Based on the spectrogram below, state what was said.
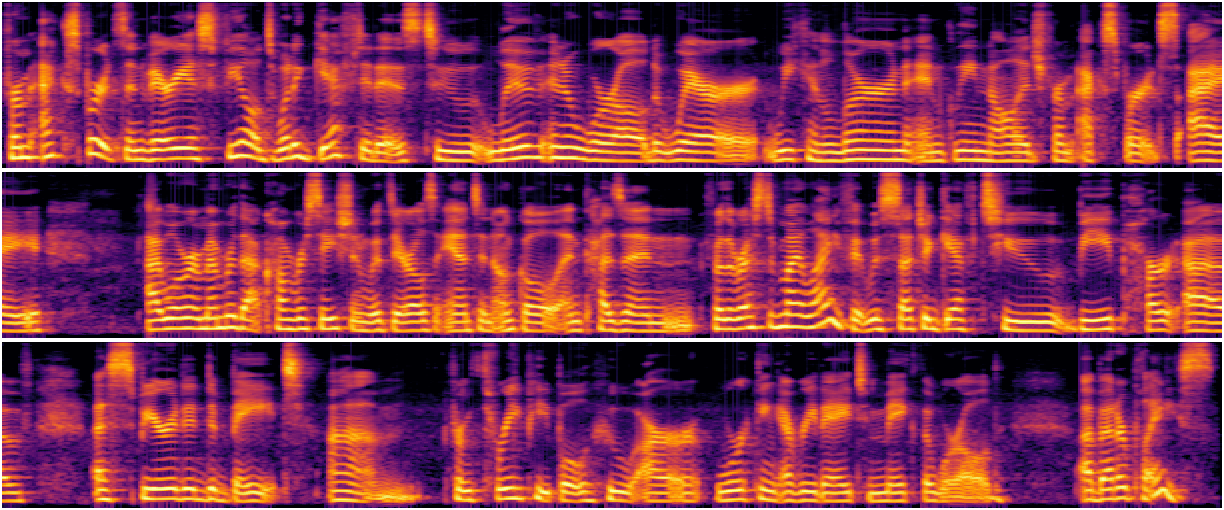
from experts in various fields. What a gift it is to live in a world where we can learn and glean knowledge from experts. I I will remember that conversation with Daryl's aunt and uncle and cousin for the rest of my life. It was such a gift to be part of a spirited debate um, from three people who are working every day to make the world a better place.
